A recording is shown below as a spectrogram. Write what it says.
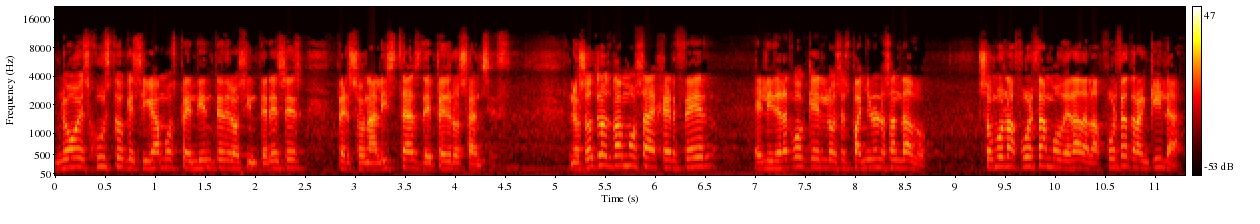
No es justo que sigamos pendientes de los intereses personalistas de Pedro Sánchez. Nosotros vamos a ejercer el liderazgo que los españoles nos han dado. Somos la fuerza moderada, la fuerza tranquila.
